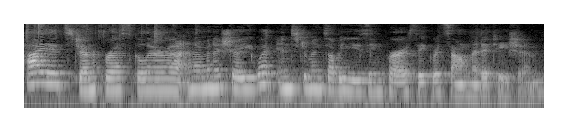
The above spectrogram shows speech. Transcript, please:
Hi, it's Jennifer Escalera, and I'm going to show you what instruments I'll be using for our sacred sound meditation.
